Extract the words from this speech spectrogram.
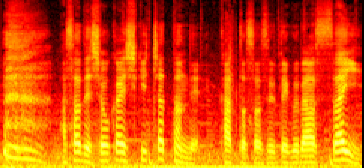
朝で紹介しきっちゃったんでカットさせてください。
